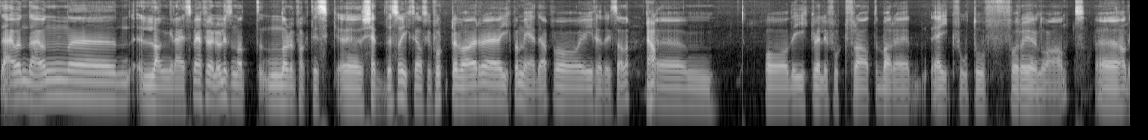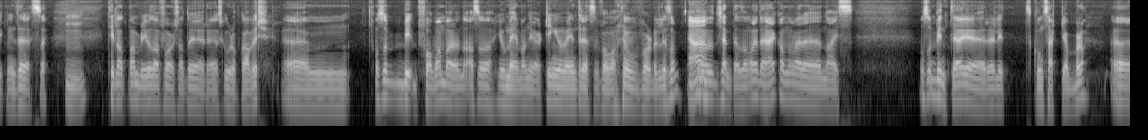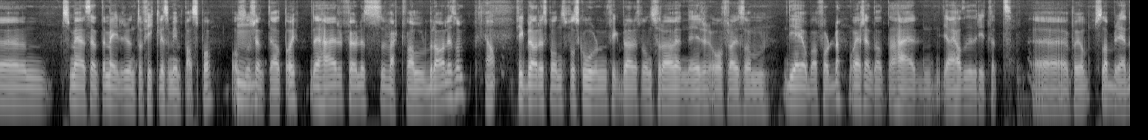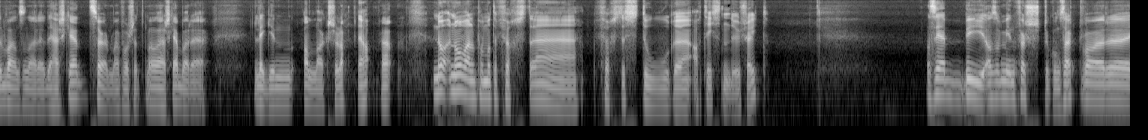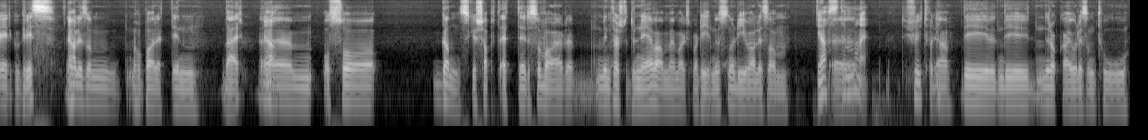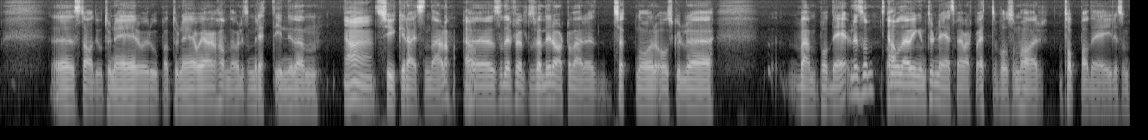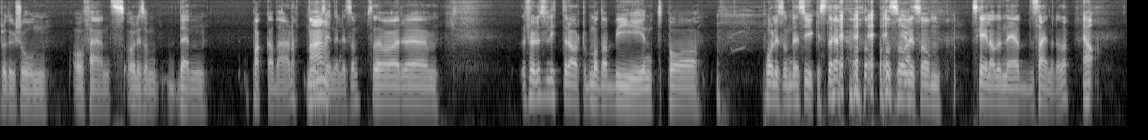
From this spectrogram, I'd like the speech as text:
Det er jo en, det er jo en uh, lang reise, men jeg føler jo liksom at når det faktisk uh, skjedde, så gikk det ganske fort. Det var, uh, gikk på media på, i Fredrikstad, da. Ja. Um, og det gikk veldig fort fra at bare jeg gikk foto for å gjøre noe annet, uh, hadde ikke noe interesse, Mm. til at man blir jo da foresatt å gjøre skoleoppgaver. Um, og så får man bare Altså, jo mer man gjør ting, jo mer interesse får man jo for det, liksom. Ja. Og kjente jeg sånn Oi, det her kan jo være nice. Og så begynte jeg å gjøre litt konsertjobber, da. Eh, som jeg sendte mailer rundt og fikk liksom innpass på. Og så skjønte jeg at oi, det her føles i hvert fall bra, liksom. Ja. Fikk bra respons på skolen, fikk bra respons fra venner og fra liksom de jeg jobba for. da Og jeg kjente at det her, jeg hadde det dritfett uh, på jobb. Så da ble det bare en sånn herre Det her skal jeg søren meg fortsette med, og det her skal jeg bare legge inn alle aksjer, da. Ja. Ja. Nå, nå var det på en måte første Første store artisten du skøyt. Altså, by, altså Min første konsert var uh, Erik og Chris. Jeg Ja. har liksom hoppa rett inn der. Ja. Um, og så, ganske kjapt etter, så var det Min første turné var med Marcus Martinus, når de var liksom Ja, stemmer det. Skyt for dem. Ja, de, de rocka jo liksom to uh, stadioturneer og europaturné, og jeg havna jo liksom rett inn i den Ja, ja. syke reisen der, da. Eh, så det føltes veldig rart å være 17 år og skulle være med på det, liksom. Ja. Og det er jo ingen turné som jeg har vært på etterpå som har toppa det i liksom produksjon og fans og liksom den pakka der, da. Noensinne, liksom. Så det var uh, Det føles litt rart å på en måte ha begynt på På liksom det sykeste, og så liksom scala det ned seinere, da. Ja.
